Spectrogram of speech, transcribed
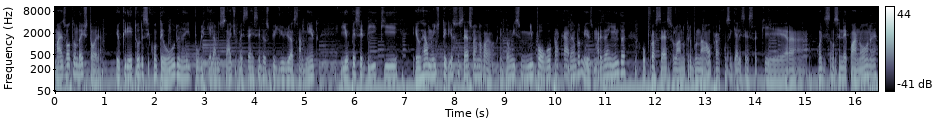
Mas voltando à história, eu criei todo esse conteúdo né, e publiquei lá no site, comecei a receber os pedidos de orçamento e eu percebi que eu realmente teria sucesso lá em Nova York. Né? Então isso me empolgou pra caramba mesmo. Mas ainda o processo lá no tribunal para conseguir a licença, que era condição sine qua non, né?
